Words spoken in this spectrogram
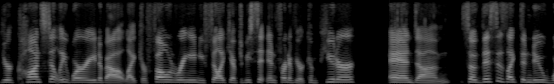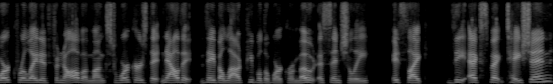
you're constantly worried about like your phone ringing. You feel like you have to be sitting in front of your computer. And um, so this is like the new work related phenomenon amongst workers that now that they've allowed people to work remote, essentially, it's like the expectation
